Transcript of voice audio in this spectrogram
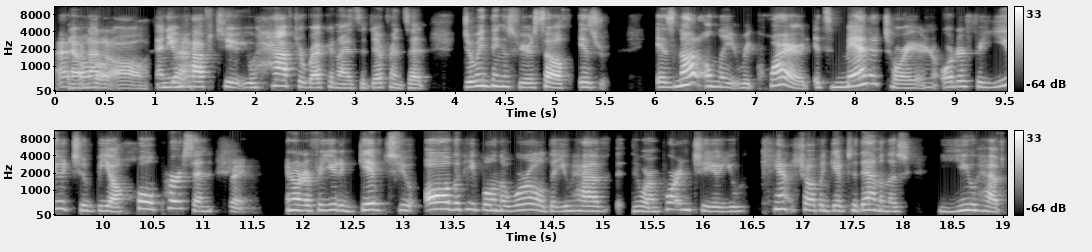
at no, all. not at all. And you Yeah. have to you have to recognize the difference that doing things for yourself is is not only required, it's mandatory in order for you to be a whole person, right in order for you to give to all the people in the world that you have who are important to you. You can't show up and give to them unless you have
